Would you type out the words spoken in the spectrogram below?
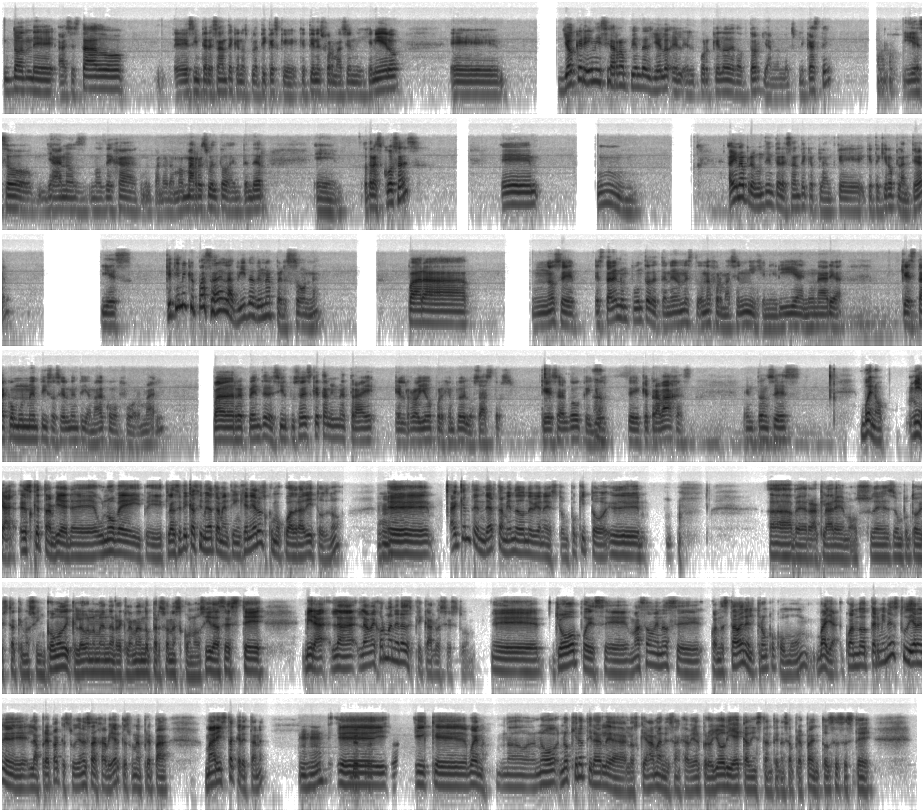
dónde has estado. Es interesante que nos platiques que, que tienes formación de ingeniero. Eh, yo quería iniciar rompiendo el hielo, el, el por qué lo de doctor, ya nos lo explicaste. Y eso ya nos, nos deja como el panorama más resuelto a entender eh, otras cosas. Eh, mm, hay una pregunta interesante que te quiero plantear. Y es, ¿qué tiene que pasar en la vida de una persona para, no sé, estar en un punto de tener una, formación en ingeniería en un área que está comúnmente y socialmente llamada como formal, para de repente decir, pues sabes qué también me atrae el rollo, por ejemplo, de los astros, que es algo que yo ah. sé que trabajas. Entonces... Bueno, mira, es que también eh, uno ve y, clasificas inmediatamente ingenieros como cuadraditos, ¿no? Eh, hay que entender también de dónde viene esto, un poquito. Eh, a ver, aclaremos desde un punto de vista que no sea incómodo y que luego no me anden reclamando personas conocidas. Este, mira, la, mejor manera de explicarlo es esto. Eh, yo, pues, eh, más o menos, eh, cuando estaba en el tronco común, vaya, cuando terminé de estudiar en la prepa, que estudié en San Javier, que es una prepa marista cretana, y que, bueno, no, no, no quiero tirarle a los que aman el San Javier, pero yo odié cada instante en esa prepa, entonces, este,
